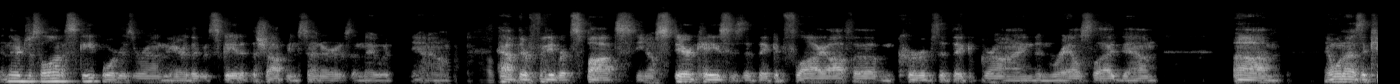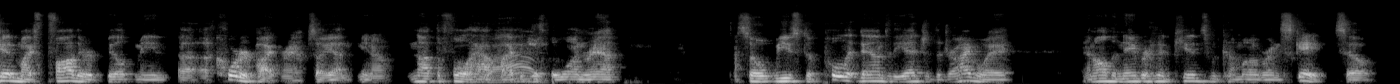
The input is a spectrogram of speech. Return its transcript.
And there were just a lot of skateboarders around here that would skate at the shopping centers and they would, you know, have their favorite spots, you know, staircases that they could fly off of and curbs that they could grind and rail slide down. Um, and when I was a kid, my father built me a, a quarter pipe ramp. So yeah, you know, not the full half wow. pipe, but just the one ramp so we used to pull it down to the edge of the driveway and all the neighborhood kids would come over and skate so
